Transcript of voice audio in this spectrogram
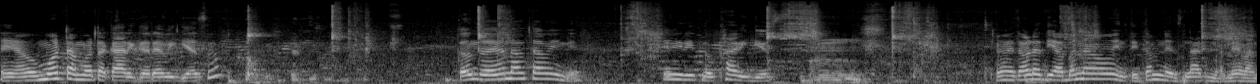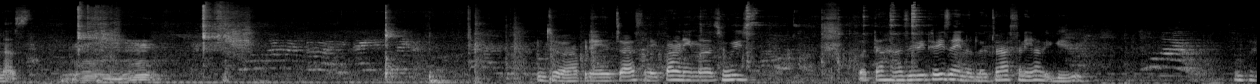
અહીંયા મોટા મોટા કારીગર આવી ગયા છો. કંદો હલાવતા હોય ને એવી રીતનું ખાવી ગયું. હવે તળદિયા બનાવો હોય ને તે તમને જ લાગમાં લેવાના છે. જો આપણે ચાસણી પાણીમાં જોઈશ પતા જેવી થઈ જાય ને એટલે ચાસણી આવી ગઈ ઊભા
